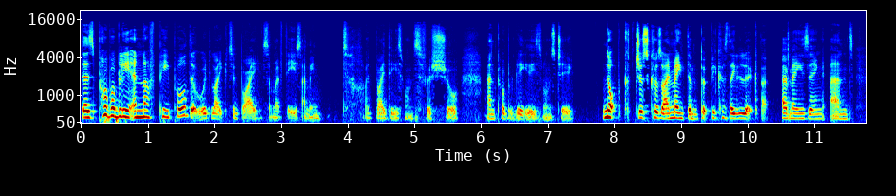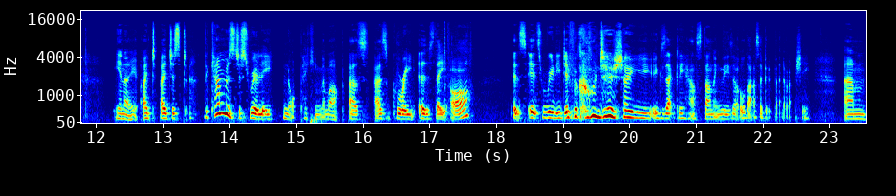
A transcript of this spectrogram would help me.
there's probably enough people that would like to buy some of these. I mean, I'd buy these ones for sure, and probably these ones too. Not just because I made them, but because they look amazing, and you know, I, I just the camera's just really not picking them up as as great as they are it's it's really difficult to show you exactly how stunning these are. Oh, that's a bit better actually. Um,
